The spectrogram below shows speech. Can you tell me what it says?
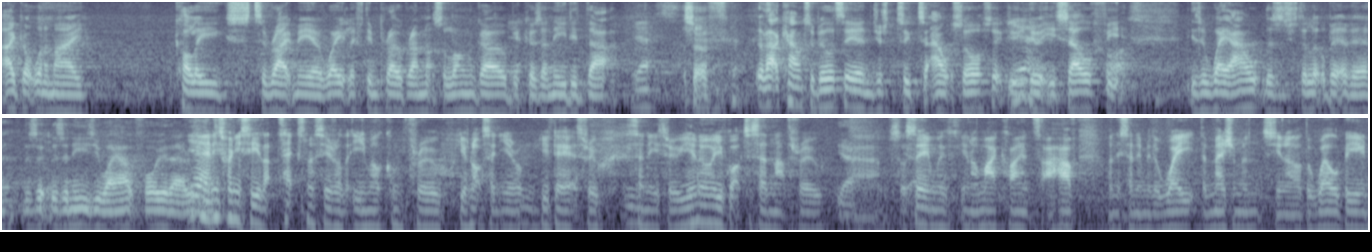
I got one of my colleagues to write me a weightlifting program not so long ago because I needed that Yes. sort of that accountability and just to, to outsource it. 'cause You Yeah, do it yourself. of You- course. There's a way out. There's just a little bit of a there's, a, there's an easy way out for you there. Yeah, and there? it's when you see that text message or the email come through, you've not sent your your data through, send it through. You know you've got to send that through. Yeah, Um, so yeah. same with you know my clients I have when they're sending me the weight, the measurements, you know the well-being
